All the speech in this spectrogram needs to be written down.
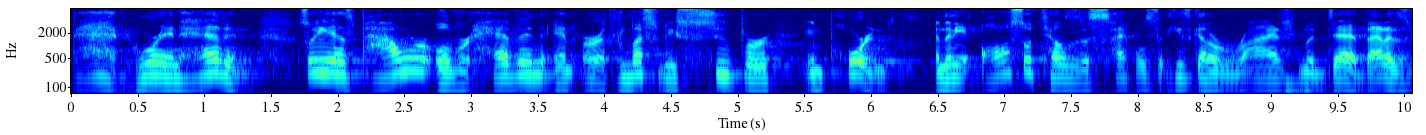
Dead. who are in heaven. So he has power over heaven and earth. He must be super important. And then he also tells the disciples that he's going to rise from the dead. That is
